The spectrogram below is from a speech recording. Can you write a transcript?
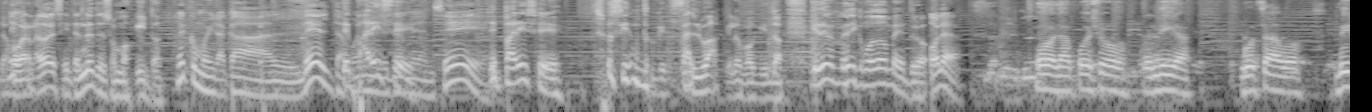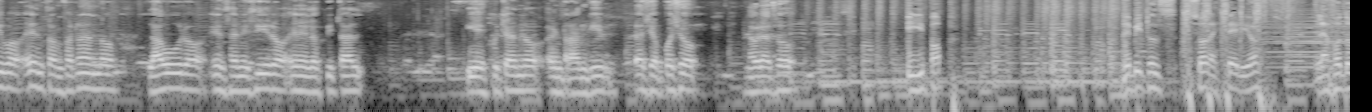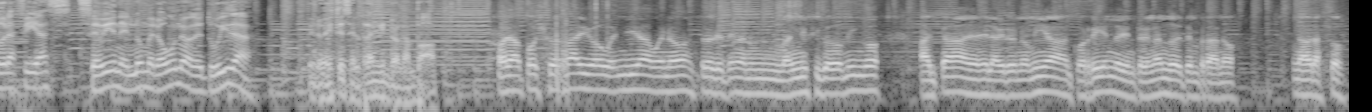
los gobernadores e intendentes son mosquitos. Es como ir acá al Delta. ¿Te parece? también, Sí. ¿Te parece? Yo siento que es salvaje los mosquitos, que deben medir como dos metros. Hola. Hola, Pollo, buen día. Gustavo, vivo en San Fernando, laburo en San Isidro, en el hospital y escuchando en Ranking. Gracias, Pollo. Un abrazo. Iggy Pop, The Beatles, Soda Stereo. Las fotografías, se viene el número uno de tu vida, pero este es el ranking Rock and Pop. Hola, Pollo de Radio, buen día. Bueno, espero que tengan un magnífico domingo acá desde la agronomía, corriendo y entrenando de temprano. Un abrazo.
